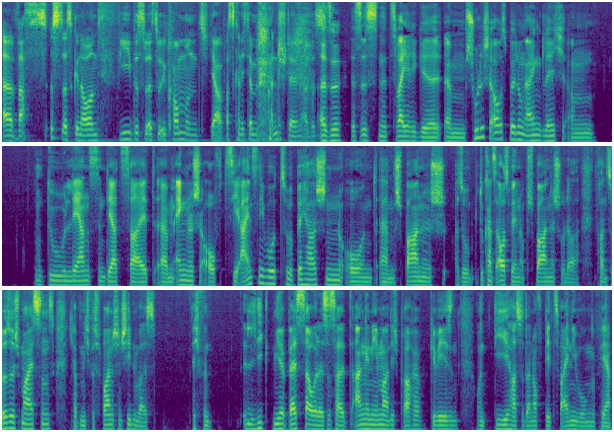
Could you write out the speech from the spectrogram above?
Äh, was ist das genau und wie bist du dazu gekommen und ja, was kann ich damit anstellen alles? Also das ist eine zweijährige ähm, schulische Ausbildung eigentlich. Ähm, und du lernst in der Zeit ähm, Englisch auf C1-Niveau zu beherrschen und ähm, Spanisch, also du kannst auswählen, ob Spanisch oder Französisch meistens. Ich habe mich für Spanisch entschieden, weil es, ich finde, liegt mir besser oder es ist halt angenehmer, die Sprache gewesen. Und die hast du dann auf B2-Niveau ungefähr.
